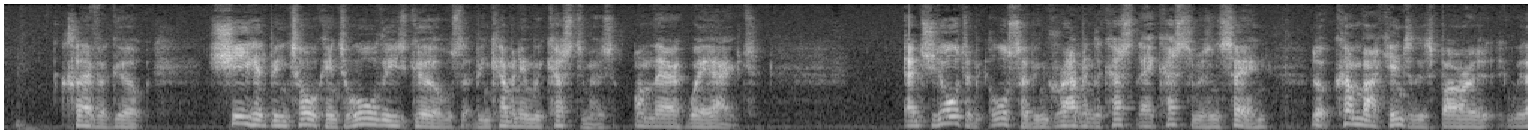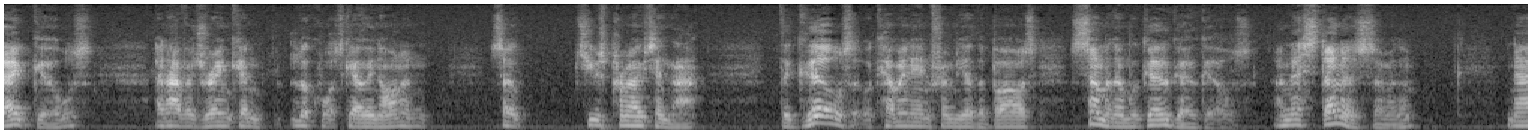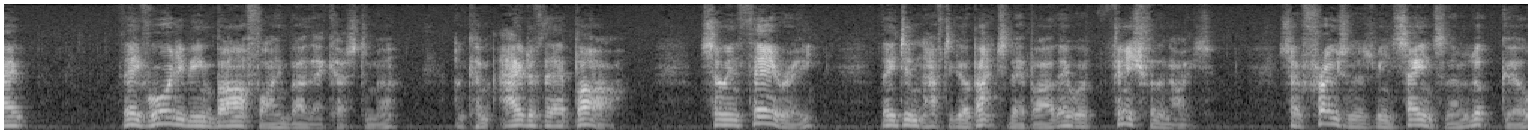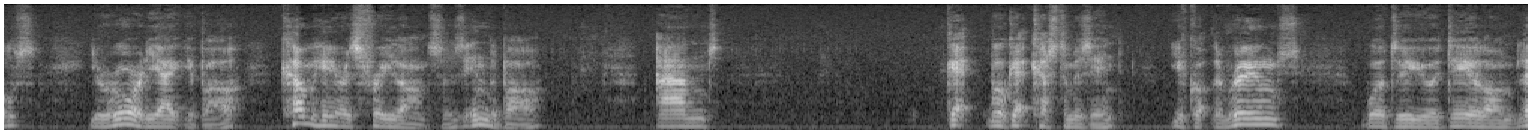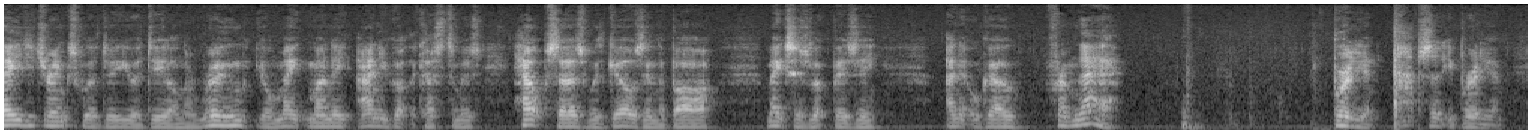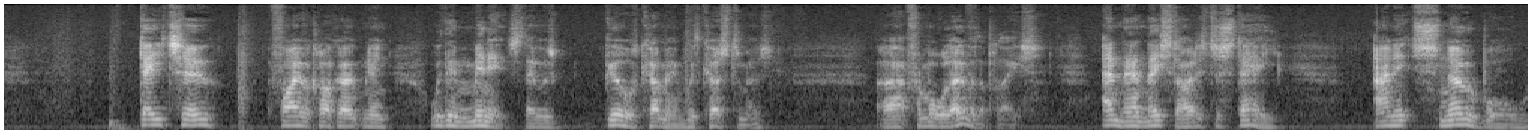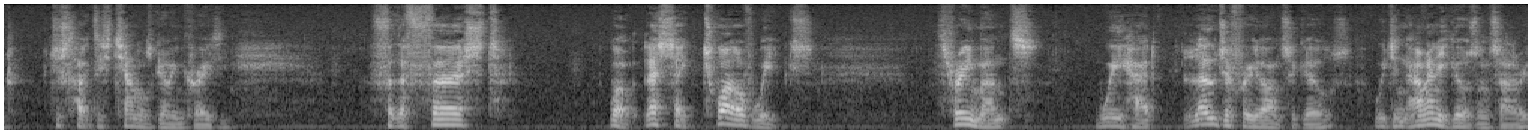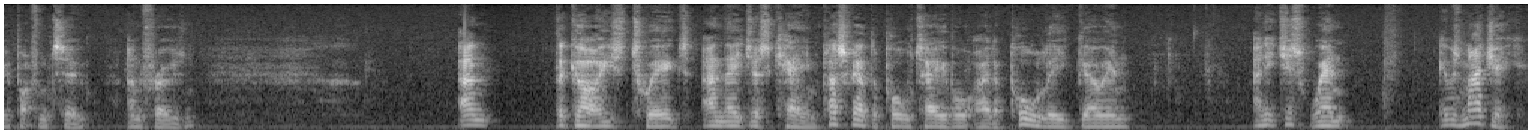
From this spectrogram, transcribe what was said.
clever girl. She had been talking to all these girls that had been coming in with customers on their way out. And she'd also been grabbing the their customers and saying, look, come back into this bar without girls and have a drink and look what's going on. And so she was promoting that. The girls that were coming in from the other bars, some of them were go-go girls. And they're stunners, some of them. Now, they've already been bar fined by their customer and come out of their bar. So in theory, they didn't have to go back to their bar. They were finished for the night. So Frozen has been saying to them, look girls, you're already out your bar. Come here as freelancers in the bar and get we'll get customers in. You've got the rooms, we'll do you a deal on lady drinks, we'll do you a deal on the room, you'll make money and you've got the customers. Helps us with girls in the bar, makes us look busy and it will go from there. Brilliant, absolutely brilliant. Day two, five o'clock opening, within minutes there was girls coming with customers uh, from all over the place. And then they started to stay. And it snowballed just like this channel's going crazy. For the first well let's say 12 weeks three months we had loads of freelancer girls. We didn't have any girls on salary apart from two and frozen and the guys twigged and they just came. Plus we had the pool table i had a pool league going and it just went it was magic.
